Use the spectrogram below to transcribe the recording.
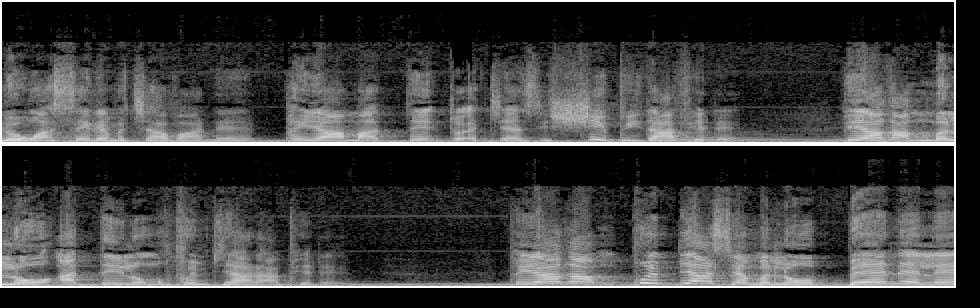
လုံးဝစိတ်လည်းမချပါနဲ့ဖះမှာတင့်အတွက်အကြံစီရှိပြီးသားဖြစ်တယ်ဖះကမလိုအပ်သေးလို့မဖွင့်ပြတာဖြစ်တယ် ဖះကဖွင့်ပြဆရာမလိုဘဲနဲ့လဲ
